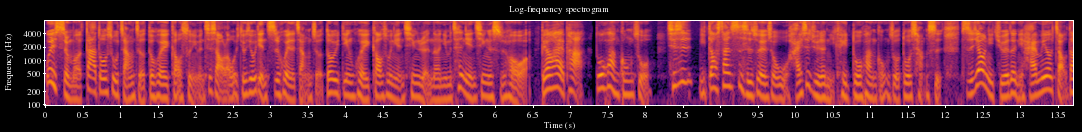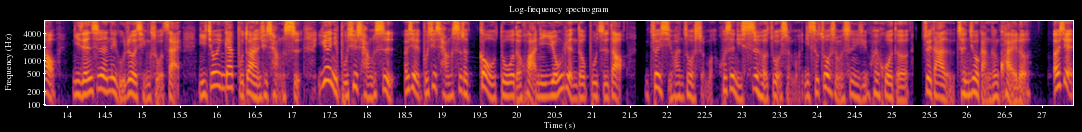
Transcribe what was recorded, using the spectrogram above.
为什么大多数长者都会告诉你们，至少了，我觉得有点智慧的长者都一定会告诉年轻人呢？你们趁年轻的时候啊，不要害怕多换工作。其实你到三四十岁的时候，我还是觉得你可以多换工作，多尝试。只要你觉得你还没有找到你人生的那股热情所在，你就应该不断的去尝试。因为你不去尝试，而且不去尝试的够多的话，你永远都不知道。你最喜欢做什么，或是你适合做什么？你是做什么事情会获得最大的成就感跟快乐？而且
